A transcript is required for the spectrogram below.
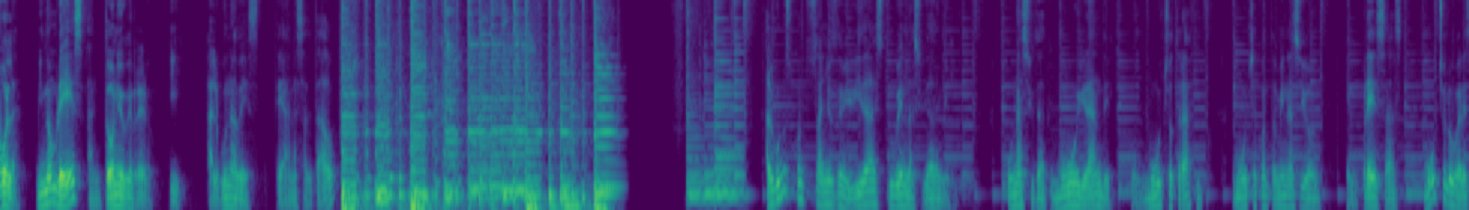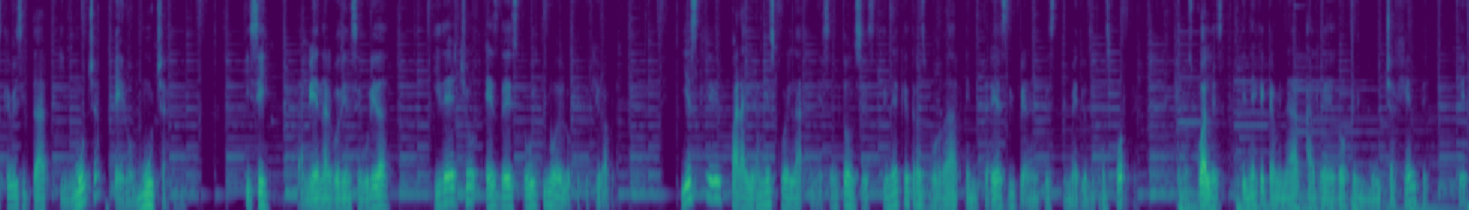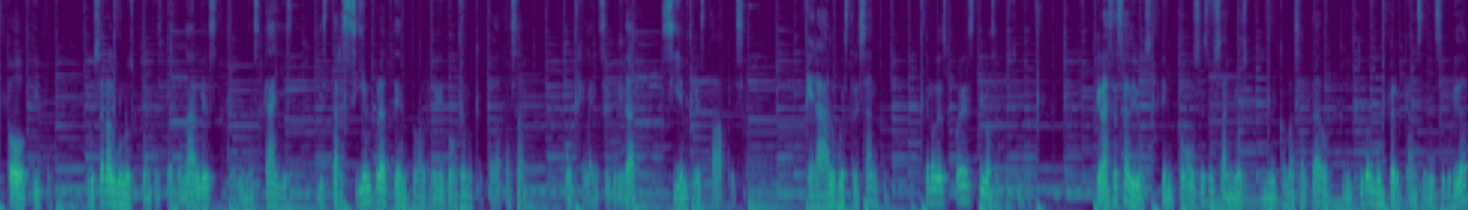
Hola, mi nombre es Antonio Guerrero y ¿alguna vez te han asaltado? Algunos cuantos años de mi vida estuve en la Ciudad de México, una ciudad muy grande, con mucho tráfico, mucha contaminación, empresas, muchos lugares que visitar y mucha, pero mucha gente. Y sí, también algo de inseguridad. Y de hecho es de esto último de lo que te quiero hablar. Y es que para ir a mi escuela en ese entonces tenía que transbordar en tres diferentes medios de transporte, en los cuales tenía que caminar alrededor de mucha gente, de todo tipo, cruzar algunos puentes peatonales, algunas calles y estar siempre atento alrededor de lo que pueda pasar, porque la inseguridad siempre estaba presente. Era algo estresante, pero después te ibas acostumbrando. Gracias a Dios, en todos esos años nunca me asaltaron ni tuve algún percance de inseguridad.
